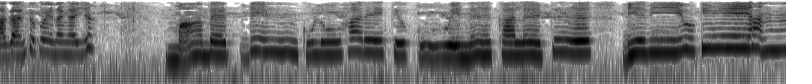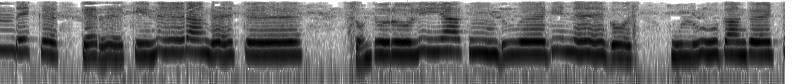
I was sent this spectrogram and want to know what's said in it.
ආගන්ටකෝ එනං අයියා. මා බැද්දෙන් කුළු හරකෙකු වෙන කලට බියවියුගේ අන් දෙක කැරකින රඟට සොඳුරුලියක් දුවගෙන ගොස් හුළු ගඟට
